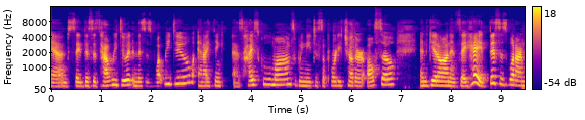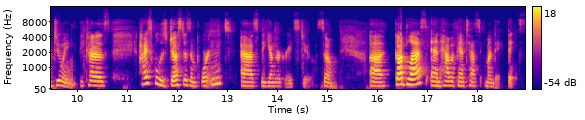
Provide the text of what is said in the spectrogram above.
and say, this is how we do it and this is what we do. And I think as high school moms, we need to support each other also and get on and say, hey, this is what I'm doing because high school is just as important as the younger grades too. So uh, God bless and have a fantastic Monday. Thanks.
